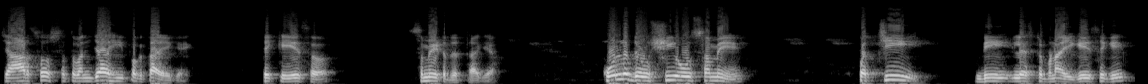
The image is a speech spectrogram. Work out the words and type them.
457 ਹੀ ਭੁਗਤਾਏ ਗਏ ਤੇ ਕੇਸ ਸਮੇਟ ਦਿੱਤਾ ਗਿਆ। ਕੁੱਲ ਦੋਸ਼ੀ ਉਸ ਸਮੇਂ 25 ਦੀ ਲਿਸਟ ਬਣਾਈ ਗਈ ਸੀਗੀ।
